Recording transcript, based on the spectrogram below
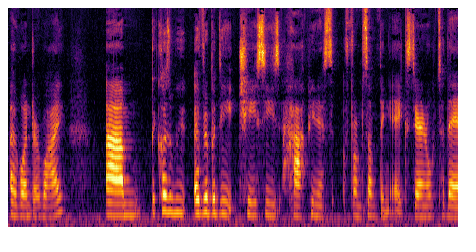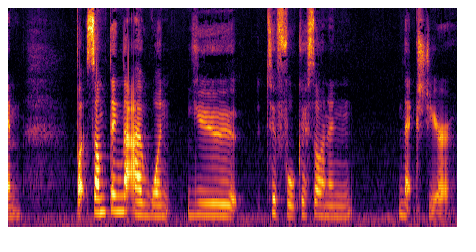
I wonder why. Um, because we, everybody chases happiness from something external to them. But something that I want you to focus on in next year,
